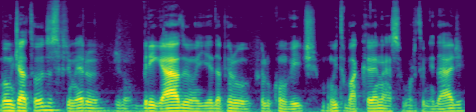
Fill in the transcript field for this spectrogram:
bom dia a todos. Primeiro, novo, obrigado, Ieda, pelo, pelo convite. Muito bacana essa oportunidade.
